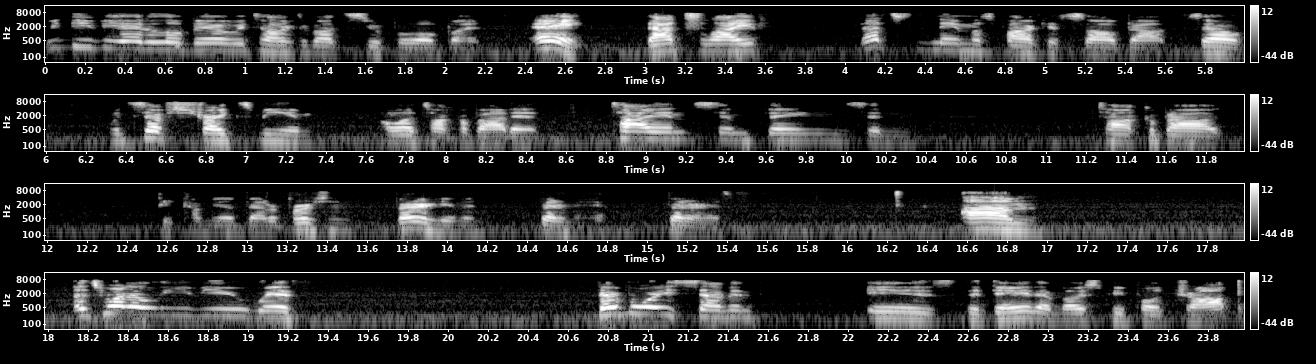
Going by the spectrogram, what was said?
we deviated a little bit. We talked about the Super Bowl, but hey, that's life. That's the Nameless Podcast is all about. So when stuff strikes me, I want to talk about it, tie in some things, and talk about becoming a better person, better human, better man, better husband. Um, I just want to leave you with February 7th is the day that most people drop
